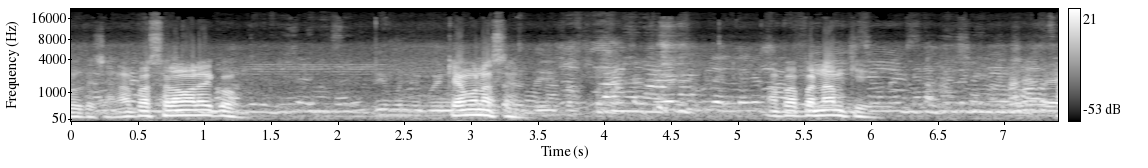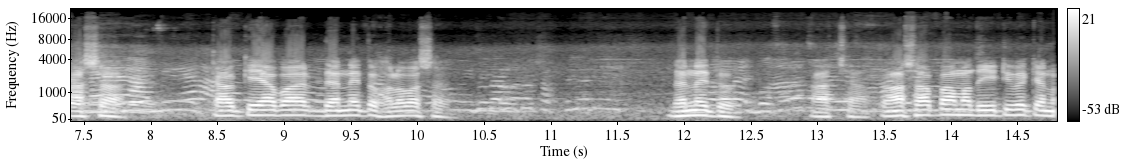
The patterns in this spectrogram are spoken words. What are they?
বলতে চান? আপু, আসসালামু আলাইকুম। কেমন আছেন? আপু, আপনার নাম কি? আশা। কাউকে আবার দেন নাই তো ভালোবাসা? দেন নাই তো? আচ্ছা তো আশা আপা আমাদের ইউটিউবে কেন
